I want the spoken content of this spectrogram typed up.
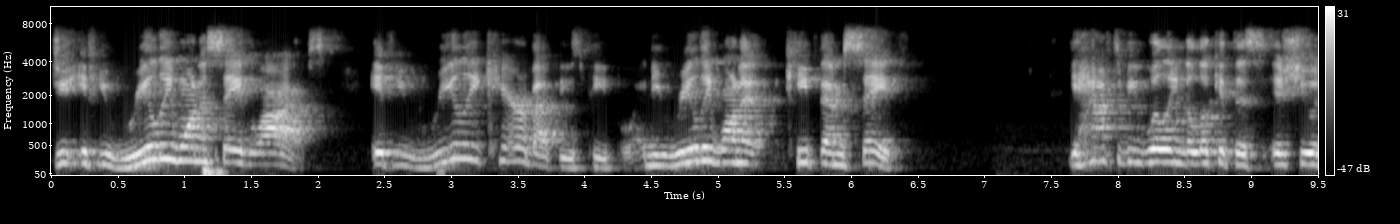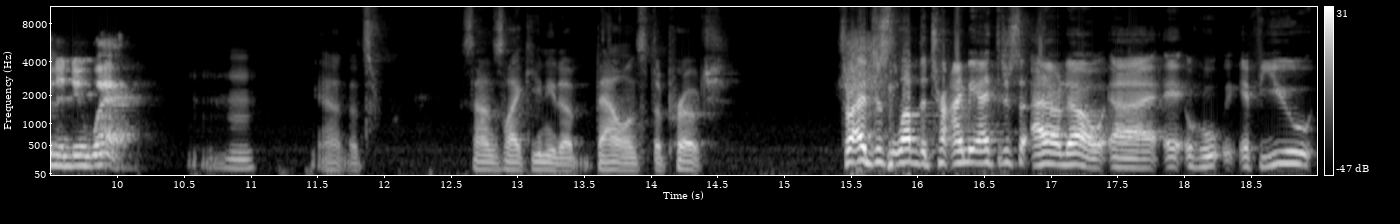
do, if you really want to save lives, if you really care about these people and you really want to keep them safe, you have to be willing to look at this issue in a new way. Mm-hmm. Yeah, that's sounds like you need a balanced approach. So I just love the term. I mean, I just I don't know uh, if you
